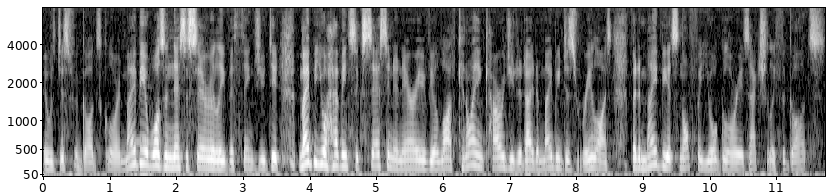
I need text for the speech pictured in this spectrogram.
It was just for God's glory. Maybe it wasn't necessarily the things you did. Maybe you're having success in an area of your life. Can I encourage you today to maybe just realize that maybe it's not for your glory, it's actually for God's.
